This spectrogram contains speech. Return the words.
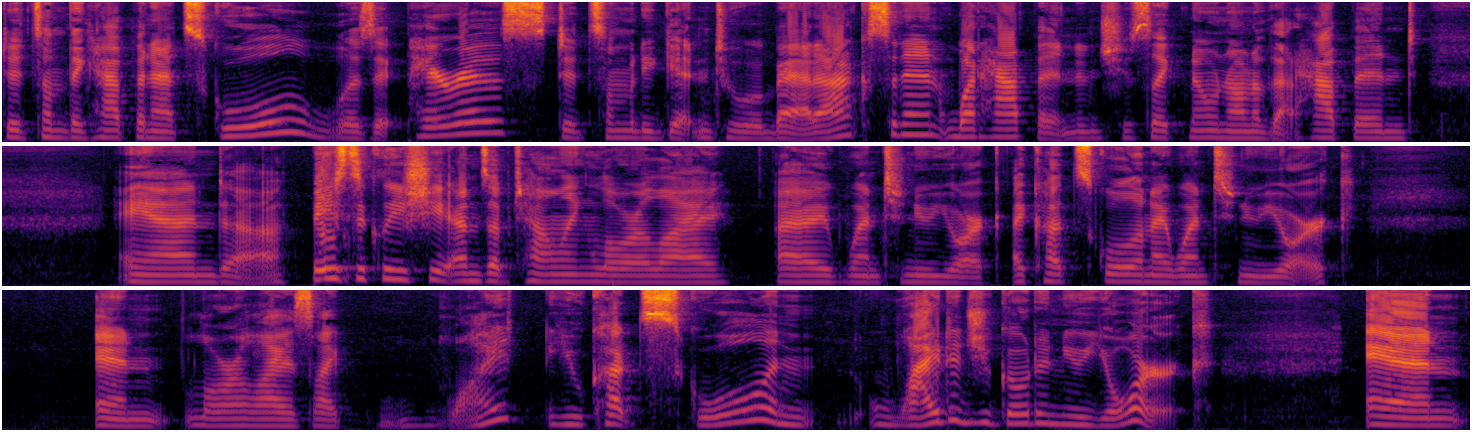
Did something happen at school? Was it Paris? Did somebody get into a bad accident? What happened? And she's like, No, none of that happened. And uh, basically, she ends up telling Lorelai, "I went to New York. I cut school and I went to New York." And Lorelai is like, "What? You cut school and why did you go to New York?" And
